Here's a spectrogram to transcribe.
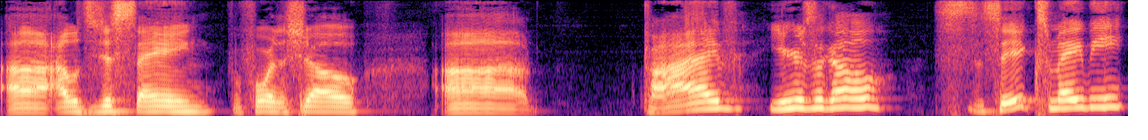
Uh, i was just saying before the show uh, five years ago? Six maybe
